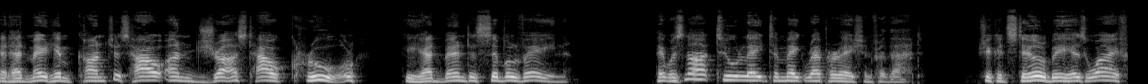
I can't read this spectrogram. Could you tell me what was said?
It had made him conscious how unjust, how cruel, he had been to Sibyl Vane. It was not too late to make reparation for that. She could still be his wife.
